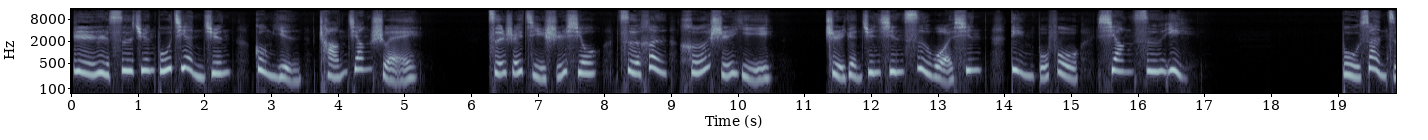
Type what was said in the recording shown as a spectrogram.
日日思君不见君，共饮长江水。此水几时休？此恨何时已？只愿君心似我心，定不负相思意。《卜算子》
